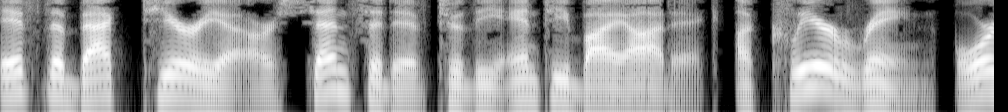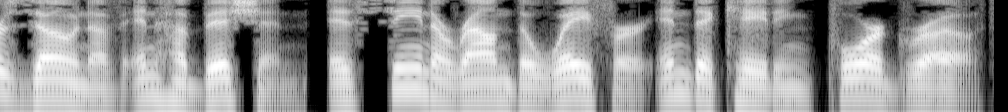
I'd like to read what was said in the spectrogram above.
If the bacteria are sensitive to the antibiotic, a clear ring, or zone of inhibition, is seen around the wafer indicating poor growth.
